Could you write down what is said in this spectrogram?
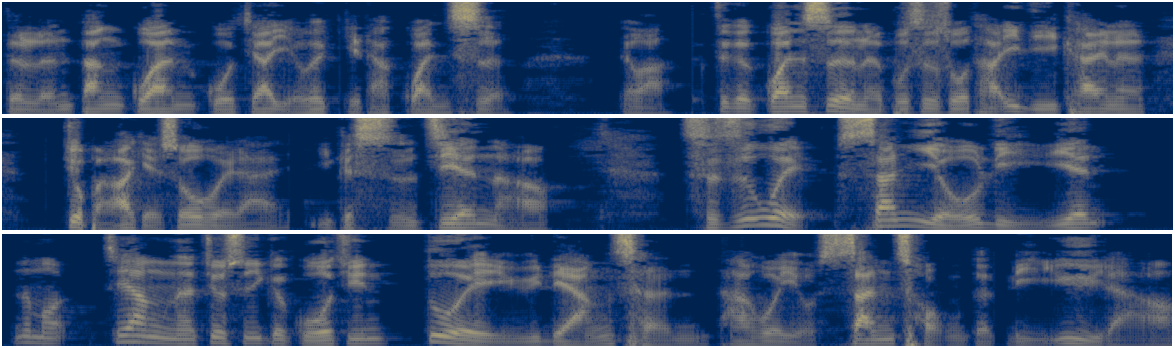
的人当官，国家也会给他官舍，对吧？这个官舍呢，不是说他一离开呢，就把他给收回来，一个时间了啊。此之谓三有礼焉。那么这样呢，就是一个国君对于良臣，他会有三重的礼遇了啊。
